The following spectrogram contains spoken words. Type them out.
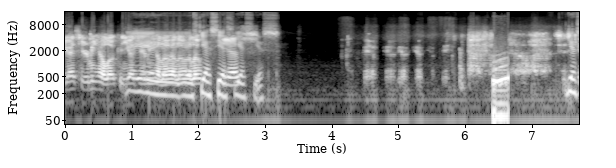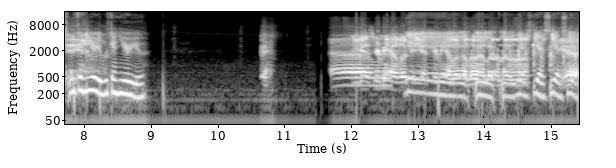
you guys hear me? Hello? Can you guys hear me? Hello, hello, yes, hello? yes, yes, Yes. yes, yes. Okay, okay, okay, okay, okay, okay. Now, this Yes, we can hear you. We can hear you. Uh, You guys hear me? Hello? Yeah, Can you guys hear me? Hello, hello, yeah, hello, hello, hello. Yes, yes, yes, Yeah. yes.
